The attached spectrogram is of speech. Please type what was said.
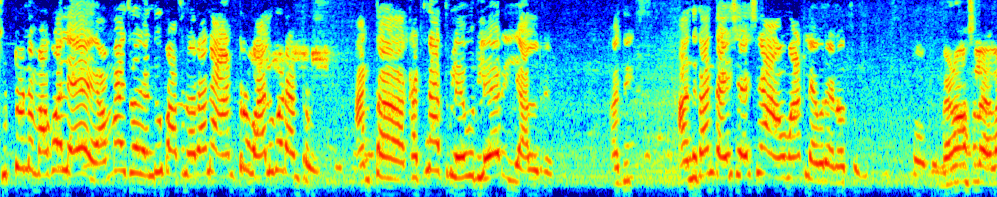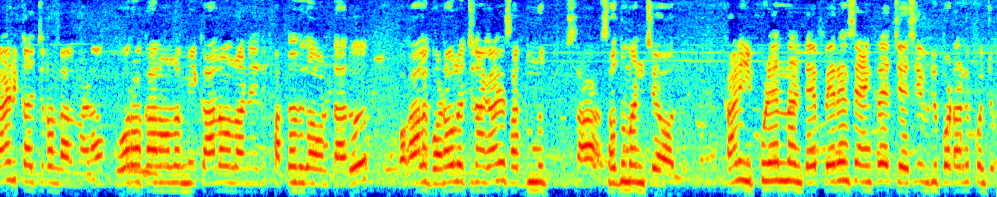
చుట్టూ ఉన్న మగవాళ్ళే అమ్మాయి చోరు ఎందుకు పోతున్నారు అని అంటారు వాళ్ళు కూడా అంటారు. అంత కఠినాత్మలు ఎవరు లేరు ఇవాళ అది. అందుకని దయచేసి ఆ మాటలు ఎవరు అనొద్దు. మేడం అసలు ఎలాంటి కల్చర్ ఉండాలి మేడం? పూర్వకాలంలో మీ కాలంలో అనేది పద్ధతిగా ఉంటారు. ఒకవేళ గొడవలు వచ్చినా కానీ సర్దు సర్దు మంచేవాళ్ళు కానీ ఇప్పుడు ఏంటంటే పేరెంట్స్ ఎంకరేజ్ చేసి విడిపోవడానికి కొంచెం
